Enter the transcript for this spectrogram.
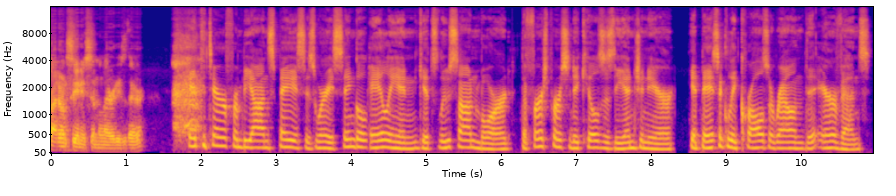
I don't see any similarities there. It the Terror from Beyond Space is where a single alien gets loose on board. The first person it kills is the engineer. It basically crawls around the air vents,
